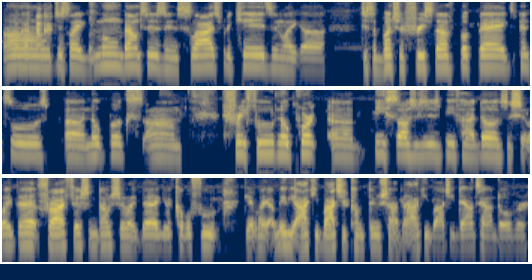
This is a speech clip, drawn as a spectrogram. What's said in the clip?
Um okay. with just like moon bounces and slides for the kids and like uh just a bunch of free stuff, book bags, pencils, uh notebooks, um free food, no pork, uh beef sausages, beef hot dogs and shit like that, fried fish and dumb shit like that. Get a couple food, get like maybe Akibachi come through, shout out to Akibachi downtown Dover.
